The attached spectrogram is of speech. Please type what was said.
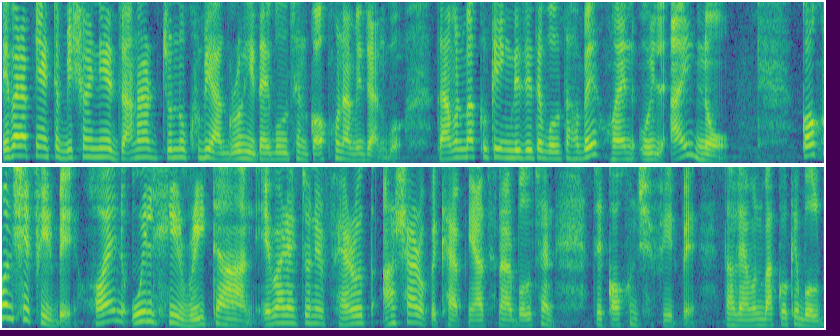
এবার আপনি একটা বিষয় নিয়ে জানার জন্য খুবই আগ্রহী, তাই বলছেন কখন আমি জানব? তো এমন বাক্যকে ইংরেজিতে বলতে হবে হোয়েন উইল আই নো কখন সে ফিরবে? হোয়েন উইল হি রিটার্ন এবার একজনের ফেরত আসার অপেক্ষায় আপনি আছেন আর বলছেন যে কখন সে ফিরবে। তাহলে এমন বাক্যকে বলব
